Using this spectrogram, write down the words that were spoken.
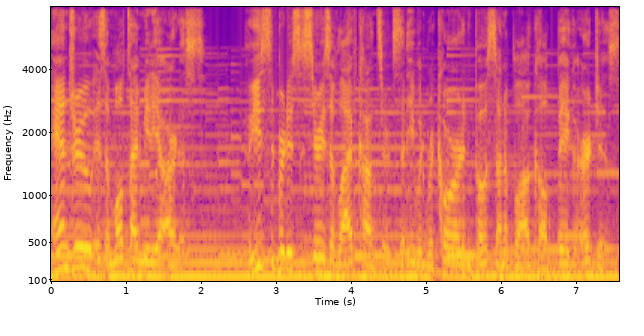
Andrew is a multimedia artist who used to produce a series of live concerts that he would record and post on a blog called Big Urges.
